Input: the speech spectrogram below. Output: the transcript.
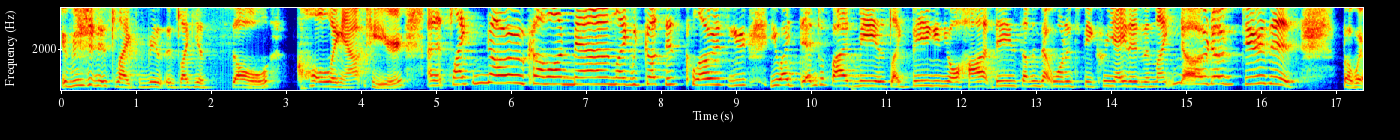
Your vision is like real, is like your soul calling out to you and it's like no come on man like we got this close you you identified me as like being in your heart being something that wanted to be created and like no don't do this but we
